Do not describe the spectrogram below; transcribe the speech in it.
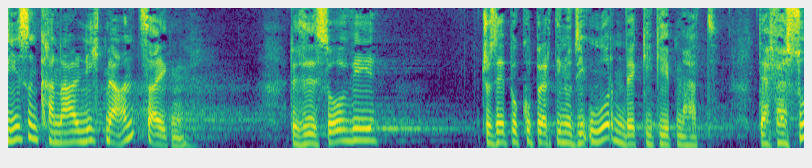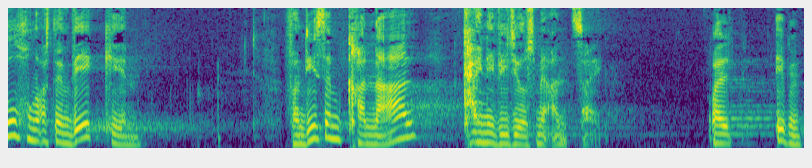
diesen Kanal nicht mehr anzeigen. Das ist so wie Giuseppe Cupertino die Uhren weggegeben hat. Der Versuchung aus dem Weg gehen. Von diesem Kanal keine Videos mehr anzeigen. Weil eben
